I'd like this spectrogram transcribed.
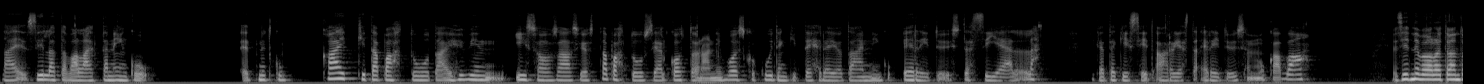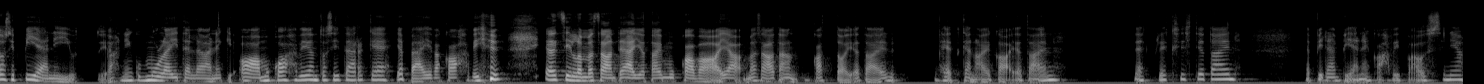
tai sillä tavalla, että, niinku, että nyt kun kaikki tapahtuu tai hyvin iso osa asioista tapahtuu siellä kotona, niin voisiko kuitenkin tehdä jotain niinku erityistä siellä, mikä tekisi siitä arjesta erityisen mukavaa. Ja sitten ne voi olla jotain tosi pieniä juttuja, niin kuin mulle itselle ainakin aamukahvi on tosi tärkeä ja päiväkahvi. ja että silloin mä saan tehdä jotain mukavaa ja mä saatan katsoa jotain hetken aikaa jotain Netflixistä jotain ja pidän pienen kahvipaussin. Ja,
